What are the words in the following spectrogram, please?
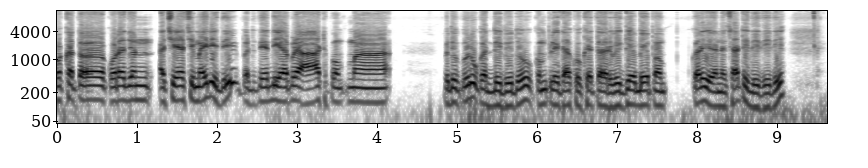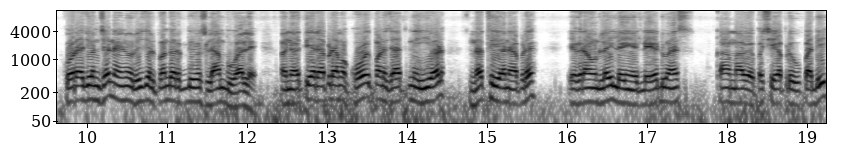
વખત કોરાજોન આછી આછી મારી હતી, પણ તે દી આપણે આઠ પંપમાં બધું પૂરું કરી દીધું હતું કમ્પ્લીટ આખું ખેતર, વીઘે બે પંપ કરી અને છાંટી દીધી હતી. કોરાજોન છે ને, એનું રિઝલ્ટ પંદર દિવસ લાંબુ હાલે. અને અત્યારે આપણે આમાં કોઈ પણ જાતની ઈયળ નથી અને આપણે એક રાઉન્ડ લઈ લઈએ એટલે એડવાન્સ કામ આવે, પછી આપણે ઉપાધિ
